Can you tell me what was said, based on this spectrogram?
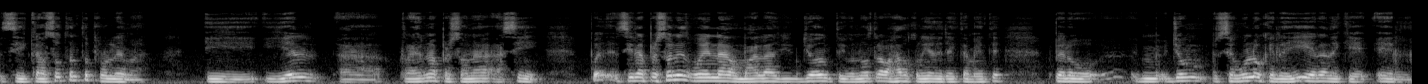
si causó tanto problema y, y él uh, traer una persona así, pues si la persona es buena o mala, yo digo, no he trabajado con ella directamente, pero mm, yo, según lo que leí, era de que el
